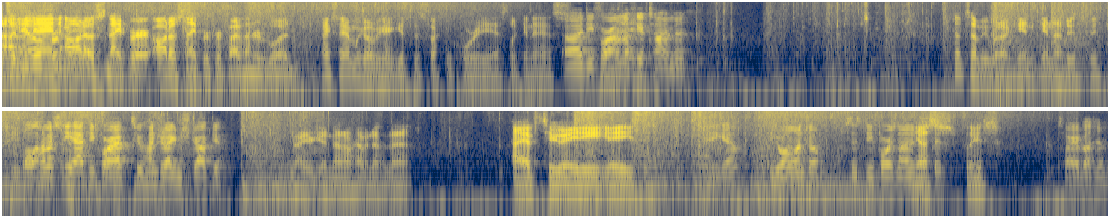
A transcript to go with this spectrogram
it's uh, a and no then for me. auto sniper, auto sniper for 500 wood. Actually, I'm gonna go over here and get this fucking quarry ass looking ass. Uh, D4. I don't know if you have time, man. Don't tell me what I can and cannot do. Jeez. Well, how much do you have, D4? I have 200. I can just drop you. no, you're good. I don't have enough of that. I have 288. There you go. You want one, Joel? Since D4 is not interested? Yes, interested. please. Sorry about him.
